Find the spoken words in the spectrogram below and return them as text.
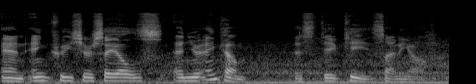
and increase your sales and your income. This is Dave Keys signing off.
